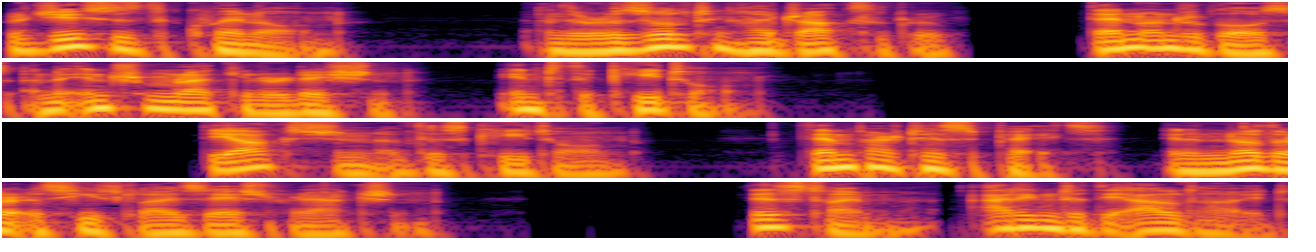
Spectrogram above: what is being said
reduces the quinone, and the resulting hydroxyl group then undergoes an intramolecular addition into the ketone. The oxygen of this ketone then participates in another acetalization reaction, this time adding to the aldehyde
